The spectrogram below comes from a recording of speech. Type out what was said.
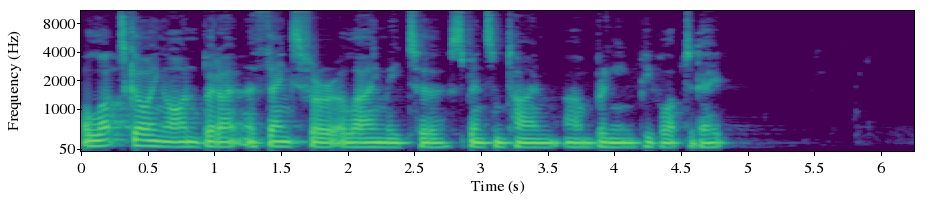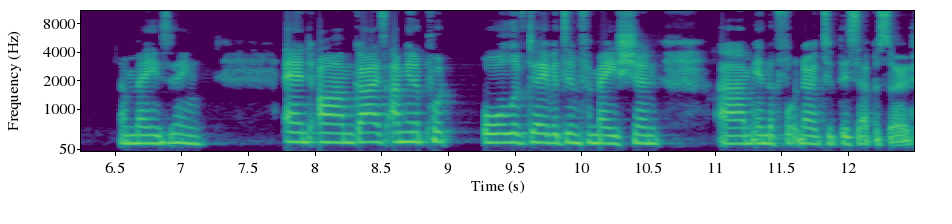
A lot's going on, but uh, thanks for allowing me to spend some time um, bringing people up to date. Amazing. And um, guys, I'm going to put all of David's information um, in the footnotes of this episode.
